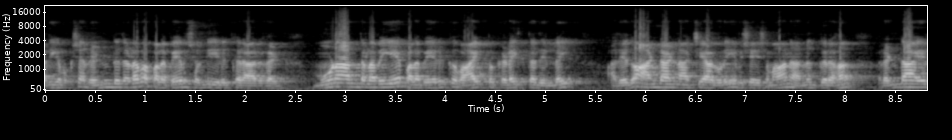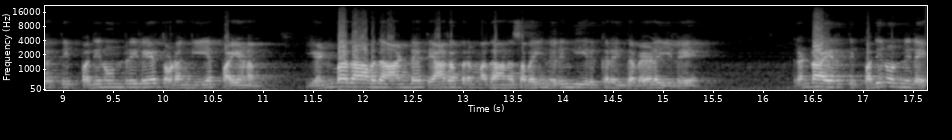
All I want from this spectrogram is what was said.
அதிகபட்சம் ரெண்டு தடவை பல பேர் சொல்லி இருக்கிறார்கள். மூணாம் தடவையே பல பேருக்கு வாய்ப்பு கிடைத்ததில்லை. அது ஏதோ ஆண்டாள் நாச்சியாருடைய விசேஷமான அனுகிரகம் ரெண்டாயிரத்தி பதினொன்றிலே தொடங்கிய பயணம். எண்பதாவது ஆண்டு தியாக பிரம்மதான சபை நெருங்கி இருக்கிற இந்த வேளையிலே ரெண்டாயிரத்தி பதினொன்னிலே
